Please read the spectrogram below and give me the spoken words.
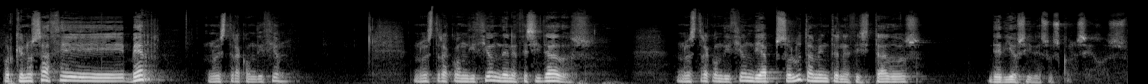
Porque nos hace ver nuestra condición, nuestra condición de necesitados, nuestra condición de absolutamente necesitados de Dios y de sus consejos.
